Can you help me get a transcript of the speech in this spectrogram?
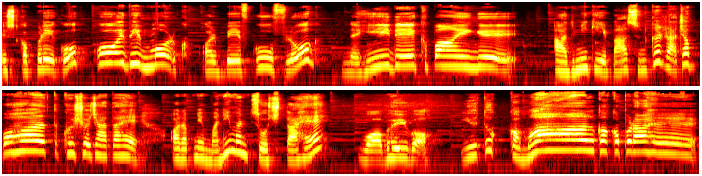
इस कपड़े को कोई भी मूर्ख और बेवकूफ़ लोग नहीं देख पाएँगे। आदमी की ये बात सुनकर राजा बहुत खुश हो जाता है और अपने मन ही मन सोचता है, वाह भाई वाह, ये तो कमाल का कपड़ा है।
